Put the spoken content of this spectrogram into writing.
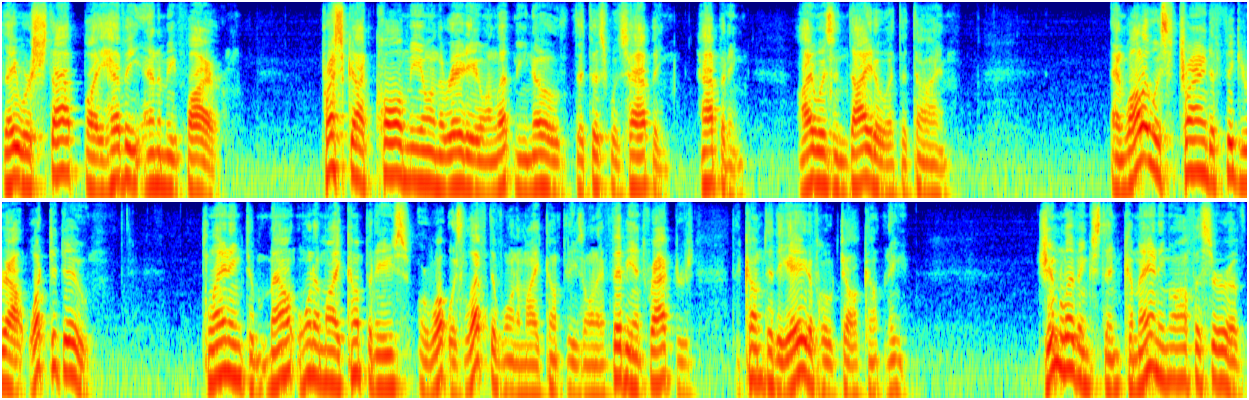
they were stopped by heavy enemy fire. Prescott called me on the radio and let me know that this was happening. happening. I was in Dai Do at the time. And while I was trying to figure out what to do, planning to mount one of my companies, or what was left of one of my companies, on amphibian tractors to come to the aid of Hotel Company, Jim Livingston, commanding officer of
